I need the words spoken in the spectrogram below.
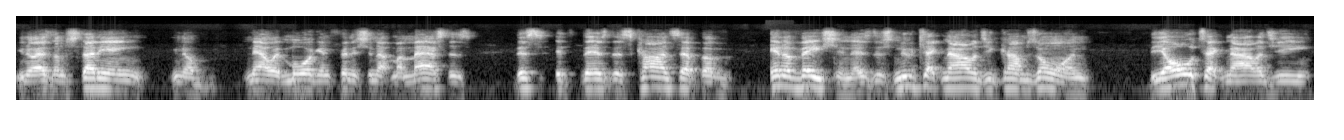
you know, as I'm studying, you know, now at Morgan, finishing up my master's, this it, there's this concept of innovation as this new technology comes on. The old technology,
